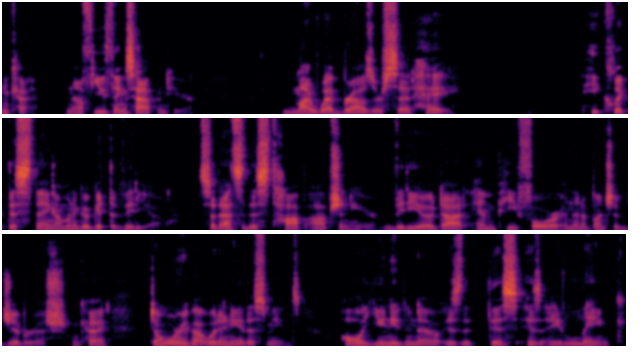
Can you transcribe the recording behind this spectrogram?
Okay, now a few things happened here. My web browser said, hey, he clicked this thing, I'm going to go get the video. So that's this top option here, video.mp4 and then a bunch of gibberish, okay? Don't worry about what any of this means. All you need to know is that this is a link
